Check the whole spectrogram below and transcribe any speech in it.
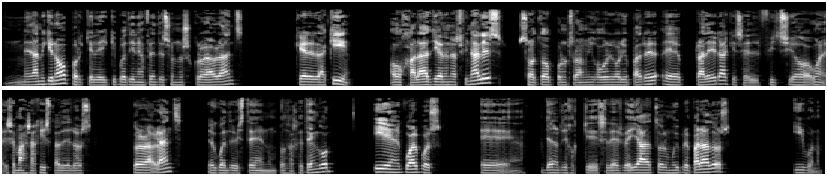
Me da a mí que no, porque el equipo que tiene enfrente son los Colorado Avalanche, que de aquí ojalá lleguen en las finales, sobre todo por nuestro amigo Gregorio eh, Pradera, que es el fisio, bueno, ese masajista de los Colorado el cual entrevisté en un podcast que tengo, y en el cual, pues, eh, ya nos dijo que se les veía a todos muy preparados, y bueno,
